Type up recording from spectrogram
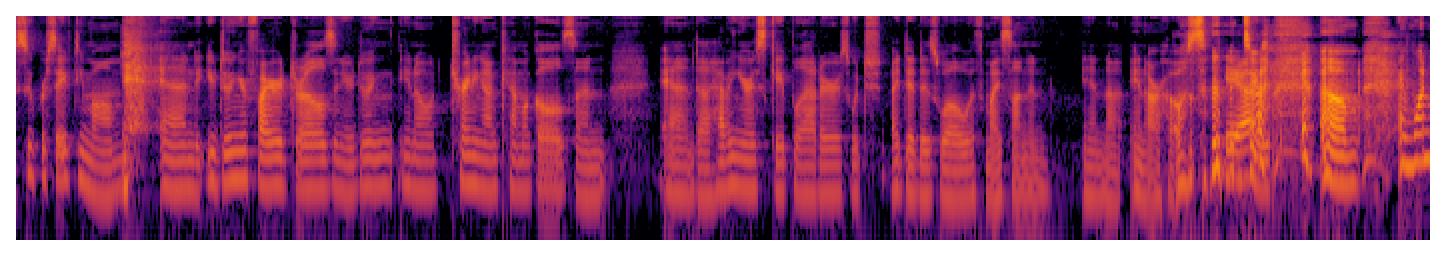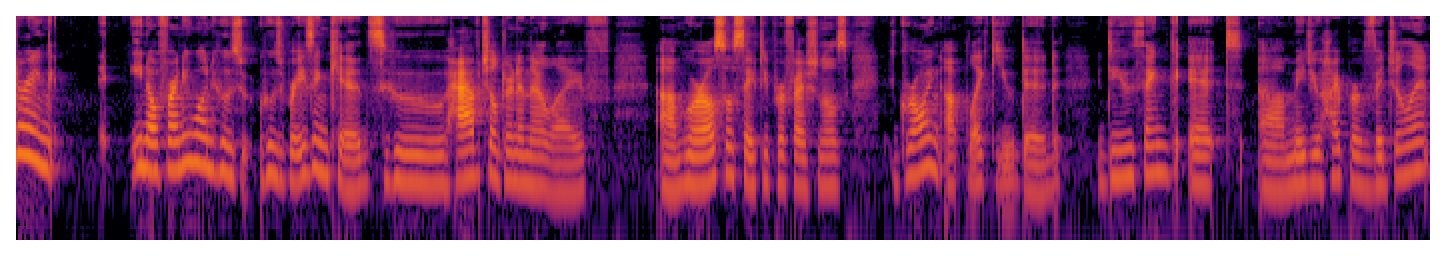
super safety mom and you're doing your fire drills and you're doing you know training on chemicals and and uh, having your escape ladders, which I did as well with my son in in uh, in our house Yeah. too. Um, I'm wondering, you know, for anyone who's who's raising kids who have children in their life, um, who are also safety professionals, growing up like you did, do you think it uh, made you hyper vigilant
